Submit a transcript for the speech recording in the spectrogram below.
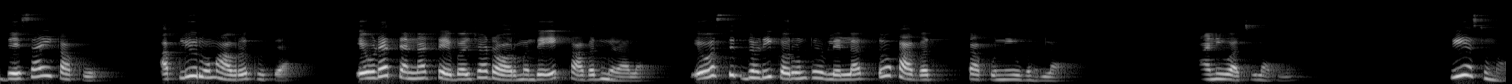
देसाई काकू. आपली रूम आवरत होत्या. एवढ्यात त्यांना टेबलच्या ड्रॉवरमध्ये एक कागद मिळाला. व्यवस्थित घडी करून ठेवलेला तो कागद काकूंनी उघडला. आणि वाचू लागला. प्रिय सुमा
